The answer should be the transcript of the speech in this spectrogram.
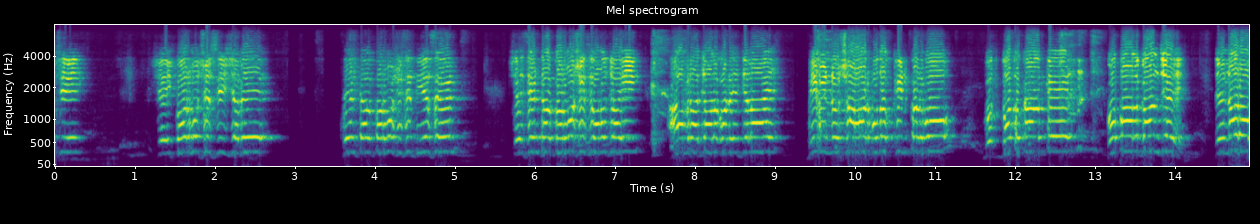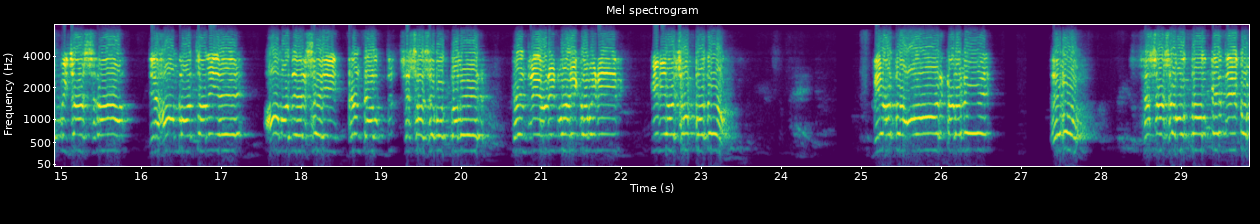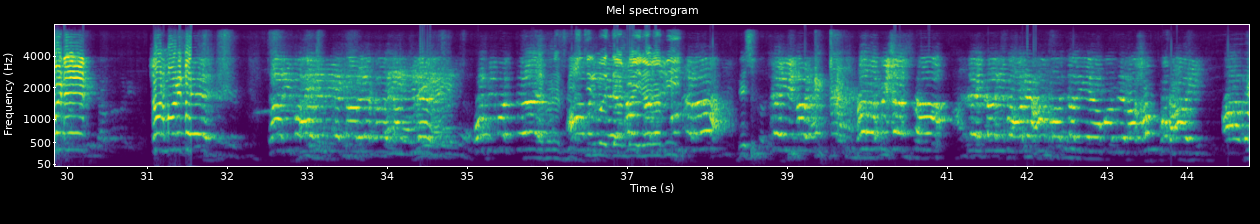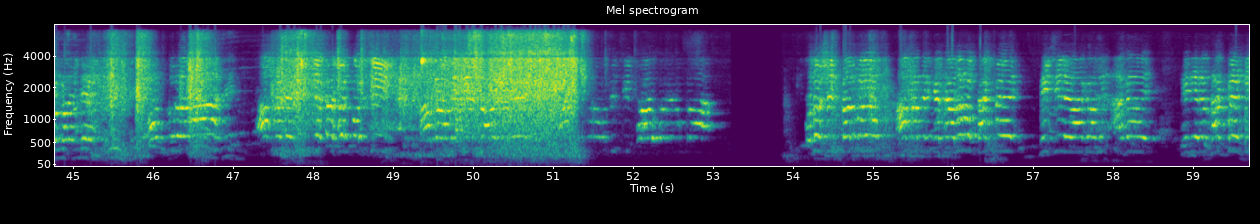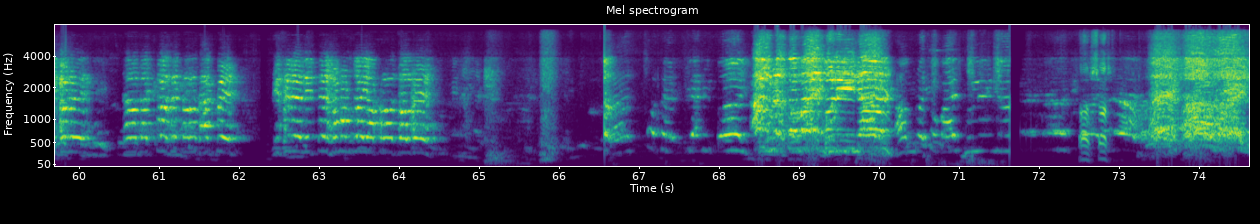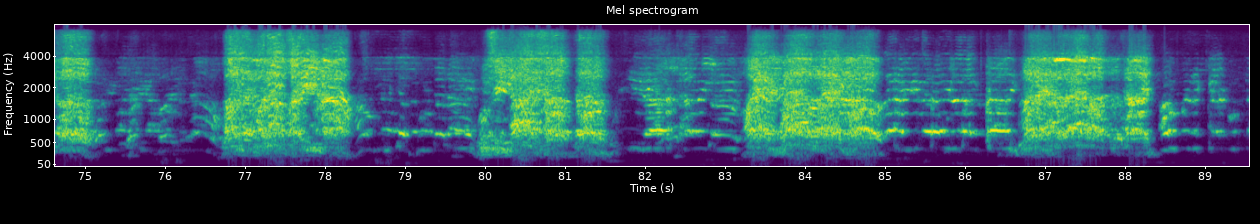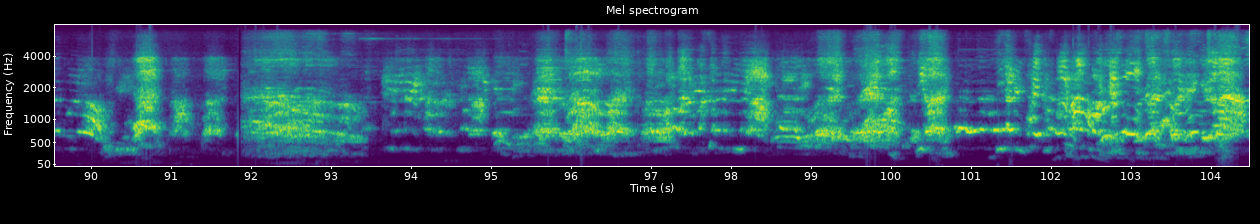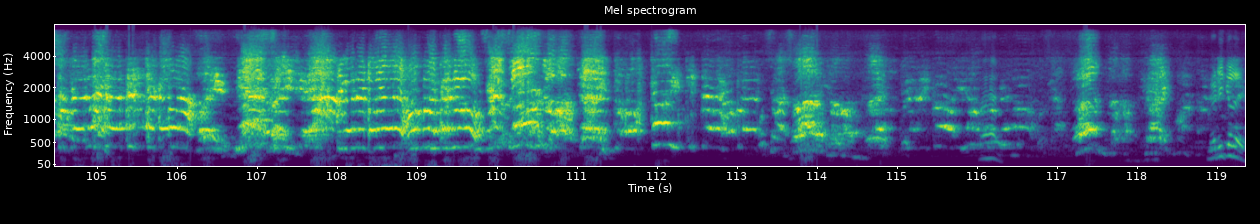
কর্মসূচি, সেই কর্মসূচি হিসাবে সেন্ট্রাল কর্মসূচি দিয়েছেন। সেই সেন্ট্রাল কর্মসূচি অনুযায়ী আমরা জালগড়ের জেলায় বিভিন্ন শহর প্রদক্ষিণ করব। গতকালকে গোপালগঞ্জে যে নর পিচাসরা যে হামলা প্রতিমধ্যে বৃষ্টির মধ্যে আমরা ইনারাবি সেই নরপিশাচরা যে চারি পাহাড়ে হামলা চালিয়ে আমাদের অসংখ্য ভাই আহত করেছেন। বন্ধুরা, আপনাদের আকর্ষণ করছি আমরা মিছিল মিছিল ফলো করে আমরা প্রদর্শন করব আপনাদের থাকবে মিছিলের আগামী আগায় নিজেরা আমরা তোমায় ভুলি না। মেডিকেলে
